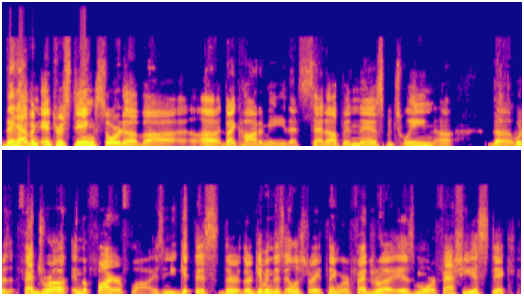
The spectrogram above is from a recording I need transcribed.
They have an interesting sort of uh, uh, dichotomy that's set up in this between uh, the what is it, Fedra and the Fireflies, and you get this. They're they're giving this illustrated thing where Fedra is more fascistic,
